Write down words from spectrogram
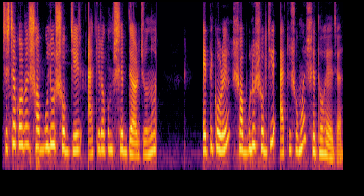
চেষ্টা করবেন সবগুলো সবজির একই রকম শেপ দেওয়ার জন্য। এতে করে সবগুলো সবজি একই সময় সেদ্ধ হয়ে যায়।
